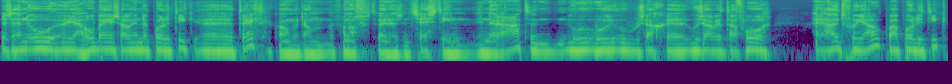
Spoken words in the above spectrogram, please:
Dus en hoe, eh, ja, hoe ben je zo in de politiek uh, terechtgekomen dan vanaf 2016 in de raad? Hoe, hoe, hoe, zag, hoe zag het daarvoor eruit voor jou qua politiek?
